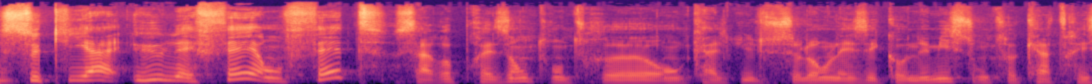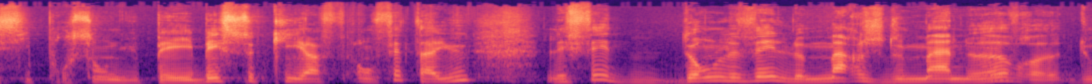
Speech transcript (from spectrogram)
Ce qui a eu l'effet, en fait, ça représente entre, on calcule selon les économistes, entre 4 et 6 du PIB, ce qui a, en fait a eu l'effet d'enlever le marge de manœuvre du,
